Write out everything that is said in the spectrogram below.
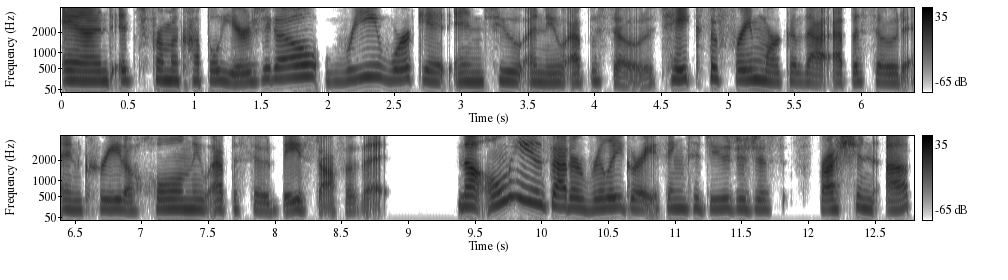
and it's from a couple years ago, rework it into a new episode. Take the framework of that episode and create a whole new episode based off of it. Not only is that a really great thing to do to just freshen up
